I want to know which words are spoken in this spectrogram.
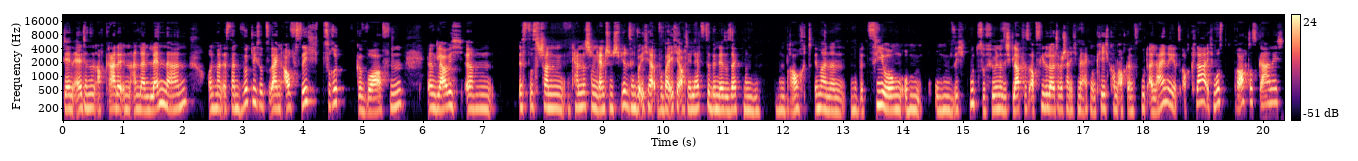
deren Eltern sind auch gerade in anderen Ländern und man ist dann wirklich sozusagen auf sich zurückgeworfen, dann glaube ich, ähm, ist das schon, kann das schon ganz schön schwierig sein, wo ich ja, wobei ich ja auch der Letzte bin, der so sagt, man, man braucht immer eine, eine Beziehung, um, um sich gut zu fühlen. Also ich glaube, dass auch viele Leute wahrscheinlich merken, okay, ich komme auch ganz gut alleine, jetzt auch klar, ich muss, brauche das gar nicht.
